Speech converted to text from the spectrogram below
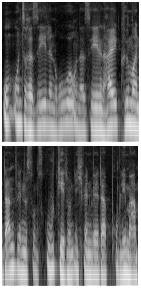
um unsere Seelenruhe, unser Seelenheil kümmern, dann, wenn es uns gut geht und nicht, wenn wir da Probleme haben.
